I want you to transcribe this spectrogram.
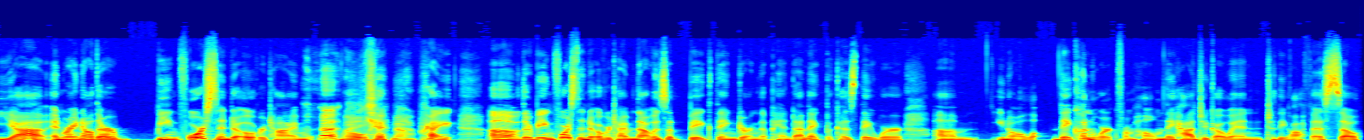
yeah. And right now, they're being forced into overtime. Oh, heck no. Right. Um, they're being forced into overtime. And that was a big thing during the pandemic because they were, um, you know, they couldn't work from home. They had to go in to the office. So,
